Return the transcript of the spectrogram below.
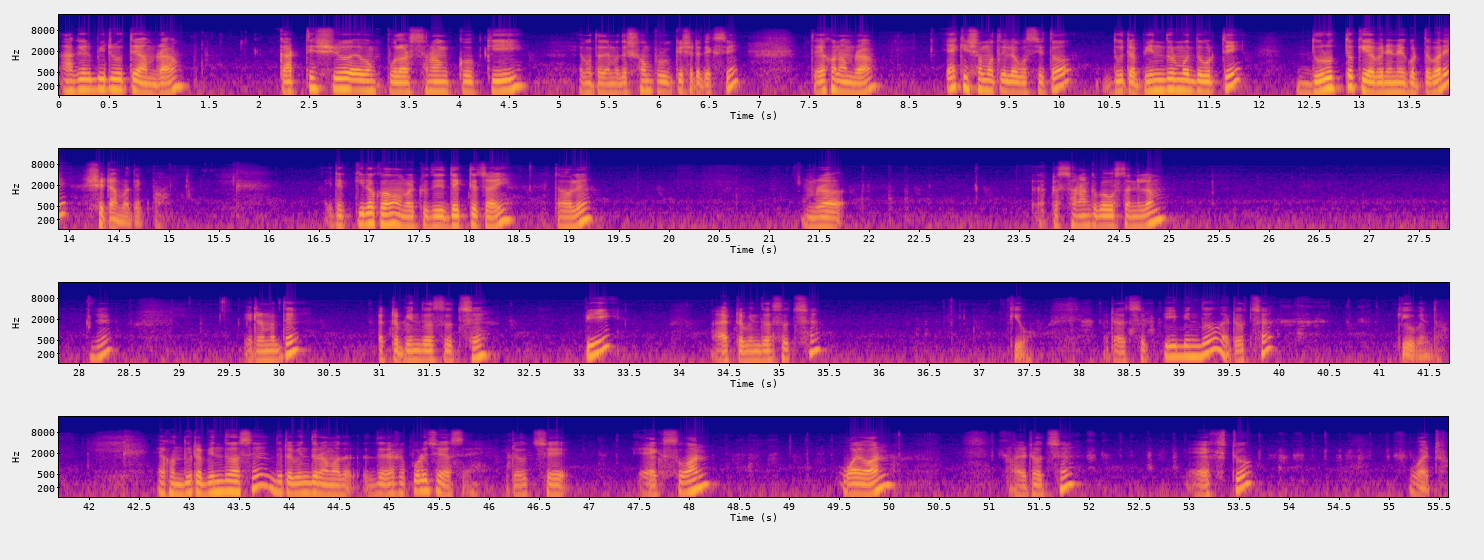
আগের ভিডিওতে আমরা কার্তেশীয় এবং পোলার স্থানাঙ্ক কী এবং তাদের মধ্যে সম্পর্ক কী সেটা দেখছি। তো এখন আমরা একই সমতলে অবস্থিত দুইটা বিন্দুর মধ্যবর্তী দূরত্ব কীভাবে নির্ণয় করতে পারি সেটা আমরা দেখব। এটা কীরকম আমরা একটু যদি দেখতে চাই, তাহলে আমরা একটা স্থানাঙ্ক ব্যবস্থা নিলাম। এটার মধ্যে একটা বিন্দু আছে হচ্ছে পি আর একটা বিন্দু আছে হচ্ছে কিউ এটা হচ্ছে পি বিন্দু, এটা হচ্ছে কিউ বিন্দু। এখন দুটা বিন্দু আছে দুটা বিন্দুর আমাদের একটা পরিচয় আছে। এটা হচ্ছে এক্স ওয়ান ওয়াই ওয়ান আর এটা হচ্ছে এক্স টু ওয়াই টু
